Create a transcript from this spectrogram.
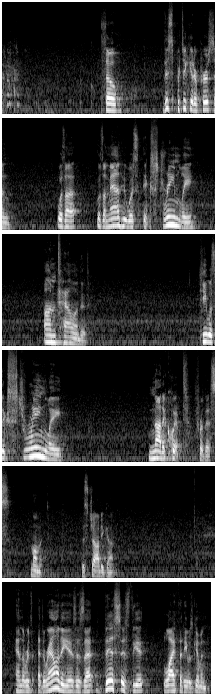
So, this particular person was a, was a man who was extremely untalented. He was extremely not equipped for this moment, this job he got. And the, the reality is, is that this is the life that he was given,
